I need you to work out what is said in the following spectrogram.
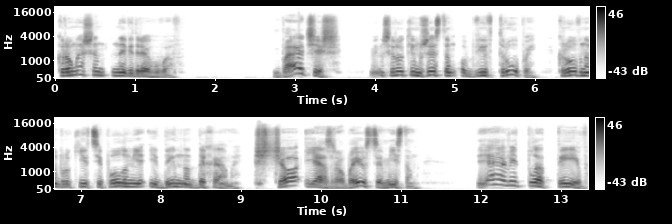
Кромешин не відреагував. Бачиш, він широким жестом обвів трупи, кров на бруківці полум'я і дим над дахами. Що я зробив з цим містом? Я відплатив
